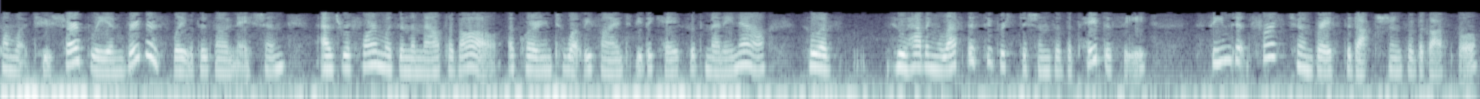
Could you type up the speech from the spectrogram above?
somewhat too sharply and rigorously with his own nation, as reform was in the mouth of all, according to what we find to be the case with many now, who have who having left the superstitions of the papacy, seemed at first to embrace the doctrines of the gospel,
